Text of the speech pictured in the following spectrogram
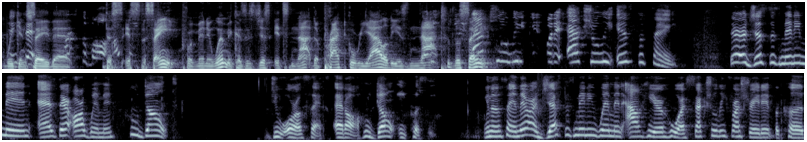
I we can that, say that all, this it's the same for men and women because it's just it's not the practical reality is not the same. Actually, but it actually is the same. There are just as many men as there are women who don't do oral sex at all, who don't eat pussy. You know what I'm saying? There are just as many women out here who are sexually frustrated because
